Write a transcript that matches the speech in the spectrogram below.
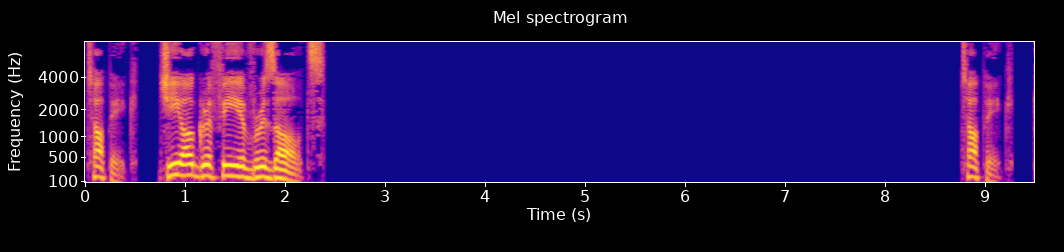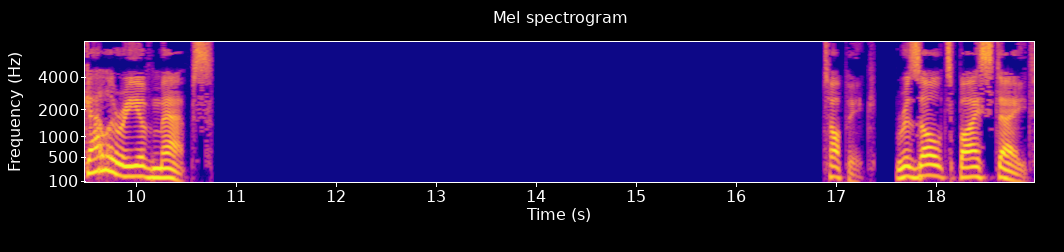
Topic: Geography of results. Topic: Gallery of maps. Topic: Results by state.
